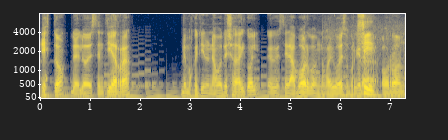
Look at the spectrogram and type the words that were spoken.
esto, de- lo desentierra. Vemos que tiene una botella de alcohol, creo que será Bourbon o algo de eso, porque era Sí. o ron.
